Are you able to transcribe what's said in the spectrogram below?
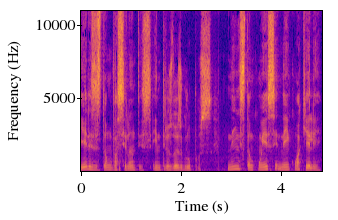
eles estão vacilantes entre os dois grupos, nem estão com esse nem com aquele,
